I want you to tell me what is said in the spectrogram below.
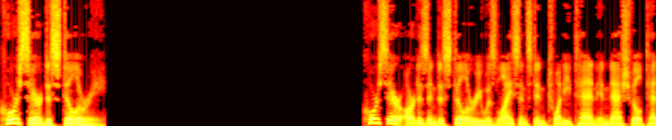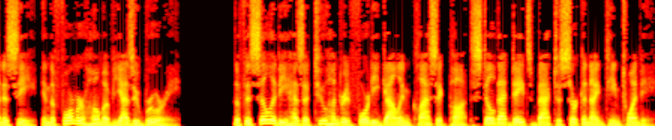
Corsair Distillery Corsair Artisan Distillery was licensed in 2010 in Nashville, Tennessee, in the former home of Yazoo Brewery. The facility has a 240-gallon classic pot still that dates back to circa 1920.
